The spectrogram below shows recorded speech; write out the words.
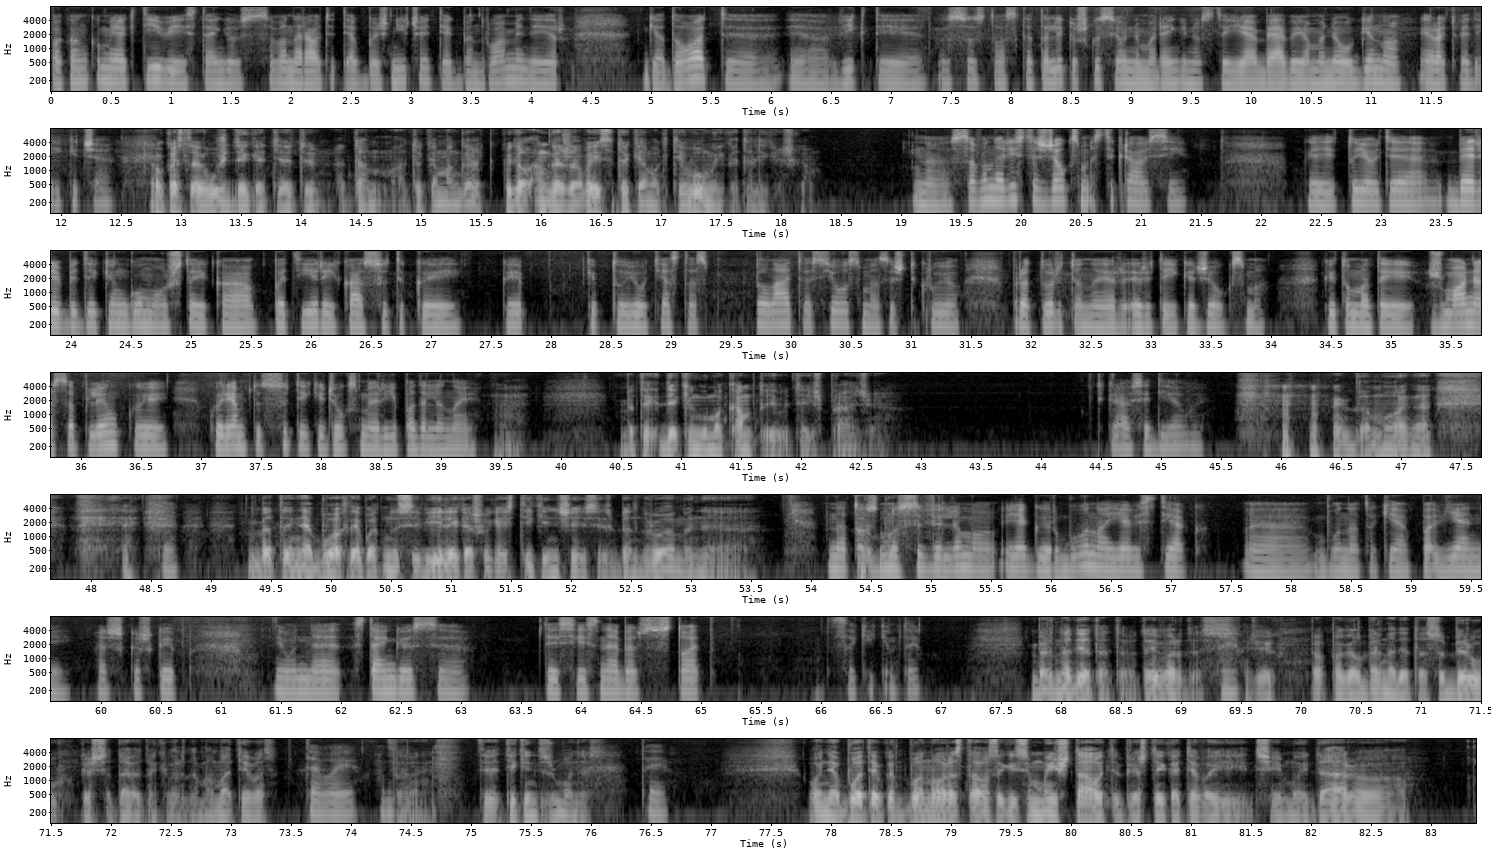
pakankamai aktyviai stengiausi savanoriauti tiek bažnyčiai, tiek bendruomenėje ir gėdoti, e, vykti visus tos katalikiškus jaunimo renginius, tai jie be abejo mane augino ir atvedė iki čia. O kas tave uždegė tie, tam, tokiam, kodėl angažavaisi tokiam aktyvumui katalikiškam? Na, savanorystės džiaugsmas tikriausiai, kai tu jauti beribį dėkingumą už tai, ką patyrei, ką sutikai, kaip, kaip tu jauties tas pilatvės jausmas iš tikrųjų praturtina ir, ir teikia džiaugsmą kai tu matai žmonės aplinkui, kuriem tu suteiki džiaugsmą ir jį padalinai. Mm. Bet tai dėkingumą kam tu jautė iš pradžio? Tikriausiai Dievui. Įdomu, ne? Taip. Bet tai nebuvo taip, kad nusivylė kažkokiais tikinčiais ir bendruomenė. Na, tos Arba... nusivylimų, jeigu ir būna, jie vis tiek e, būna tokie pavieniai. Aš kažkaip jau nestengiuosi teisės nebeapsistoti, sakykim taip. Bernadeta tavo, tai vardas. Taip. Žiūrėk, pa- pagal Bernadetą Subirų, kas čia davė tokį vardą, mama, tėvas. Tėvai. Abu. Tai, tai tikinti žmonės. Taip. O nebuvo taip, kad buvo noras tau, sakysim, maištauti prieš tai, ką tėvai šeimoje daro.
